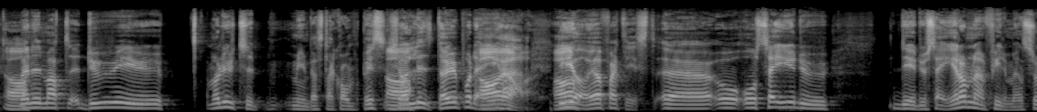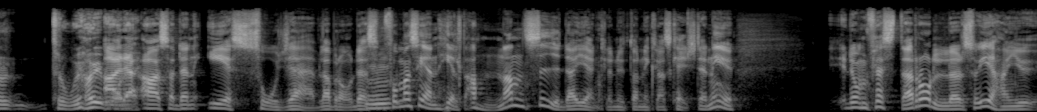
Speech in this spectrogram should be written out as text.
Ja. Men i och med att du är ju men du är typ min bästa kompis, så Ja. jag litar ju på dig här. Det gör jag faktiskt. Eh, och, och säger du det du säger om den filmen så tror jag ju på Ja, dig. det, alltså, den är så jävla bra. Där Mm. får man se en helt annan sida egentligen utav Nicolas Cage. Den är ju, I de flesta roller så är han ju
